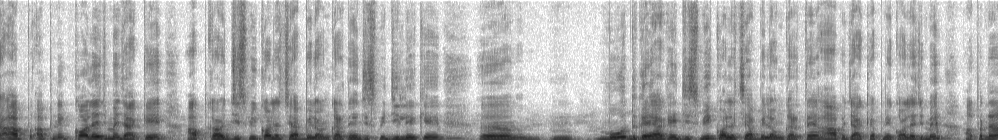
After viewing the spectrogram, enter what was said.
आप अपने कॉलेज में जाके आपका जिस भी कॉलेज से आप बिलोंग करते हैं, जिस भी ज़िले के मोद गया के जिस भी कॉलेज से आप बिलोंग करते हैं, आप जाके अपने कॉलेज में अपना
